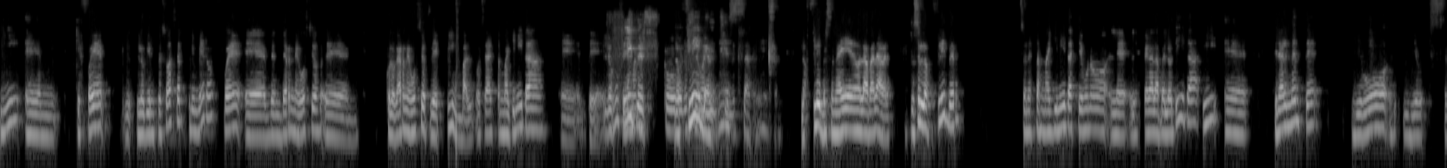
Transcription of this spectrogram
y em, que fue lo que empezó a hacer primero fue eh, vender negocios, eh, colocar negocios de pinball, o sea, estas maquinitas eh, de... Los flippers, como los flippers, los flippers, se me ha ido la palabra. Entonces los flippers son estas maquinitas que uno le, les pega la pelotita y finalmente llevó, se,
